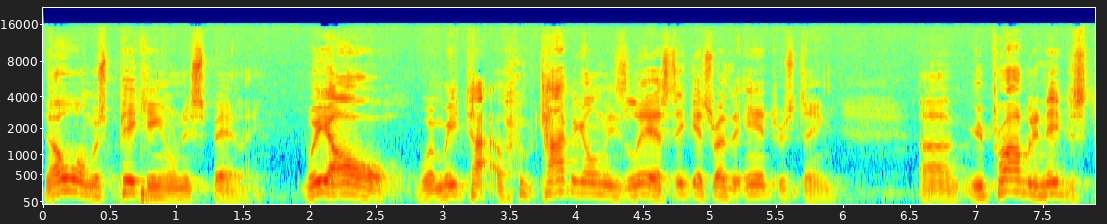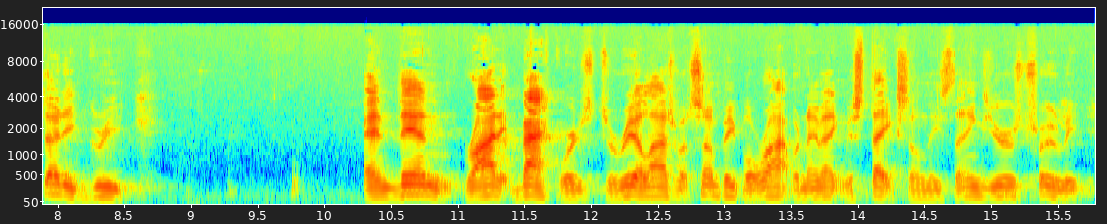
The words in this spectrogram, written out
No one was picking on his spelling. We all, when we ty- typing on these lists, it gets rather interesting. Um, you probably need to study Greek and then write it backwards to realize what some people write when they make mistakes on these things. Yours truly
